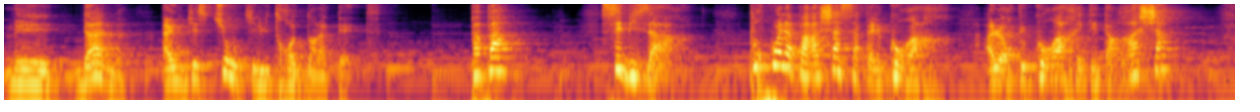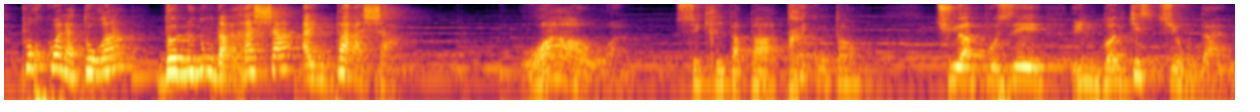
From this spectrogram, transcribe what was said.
Mais Dan a une question qui lui trotte dans la tête. Papa, c'est bizarre. Pourquoi la paracha s'appelle Korach alors que Korach était un rachat Pourquoi la Torah donne le nom d'un rachat à une paracha? Waouh s'écrie papa très content. Tu as posé une bonne question, Dan.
